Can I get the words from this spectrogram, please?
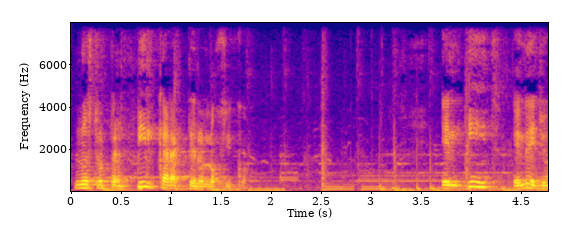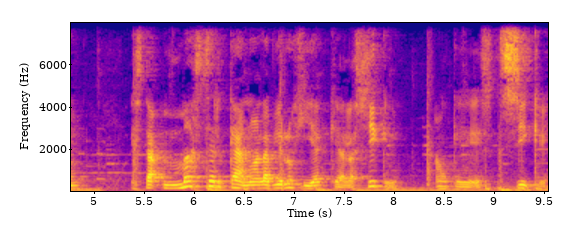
nuestro perfil caracterológico. El id, el ello, está más cercano a la biología que a la psique, aunque es psique.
